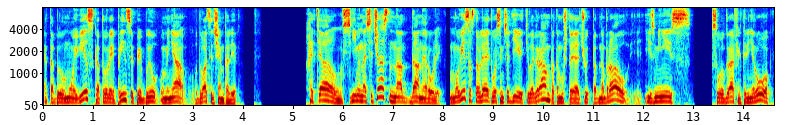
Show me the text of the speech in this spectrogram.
Это был мой вес, который, в принципе, был у меня в 20 чем-то лет. Хотя именно сейчас на данный ролик мой вес составляет 89 килограмм, потому что я чуть поднабрал, изменив свой график тренировок,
